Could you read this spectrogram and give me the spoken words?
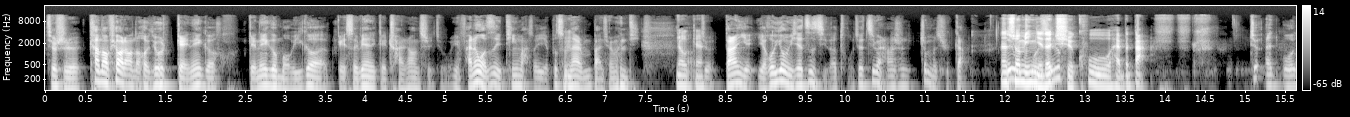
就是看到漂亮的，我就给那个给那个某一个给随便给传上去，就反正我自己听嘛，所以也不存在什么版权问题。OK，就当然也也会用一些自己的图，就基本上是这么去干。那说明你的曲库还不大。就哎，我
